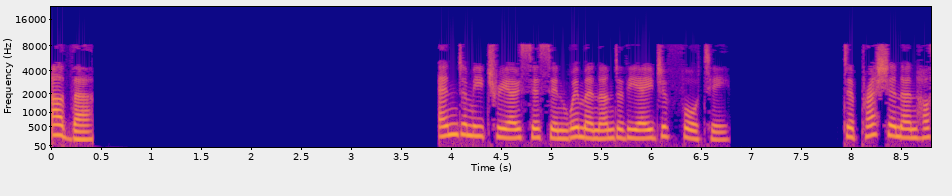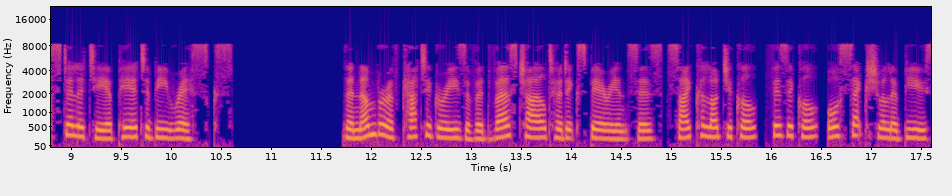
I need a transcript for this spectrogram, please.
Other Endometriosis in women under the age of 40 Depression and hostility appear to be risks. The number of categories of adverse childhood experiences psychological, physical, or sexual abuse,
